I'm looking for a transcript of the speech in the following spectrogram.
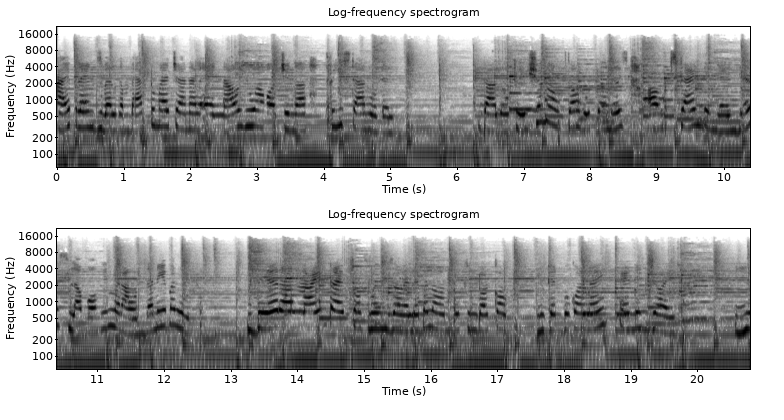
Hi friends, welcome back to my channel and now you are watching a 3-star hotel. The location of the hotel is outstanding and guests love walking around the neighborhood. There are 9 types of rooms available on booking.com. You can book online and enjoy it. You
